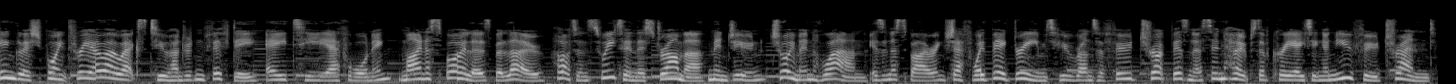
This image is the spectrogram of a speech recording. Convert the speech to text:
English .300x250, ATF warning, minor spoilers below, hot and sweet in this drama, Minjun, Choi Min Hwan, is an aspiring chef with big dreams who runs a food truck business in hopes of creating a new food trend.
